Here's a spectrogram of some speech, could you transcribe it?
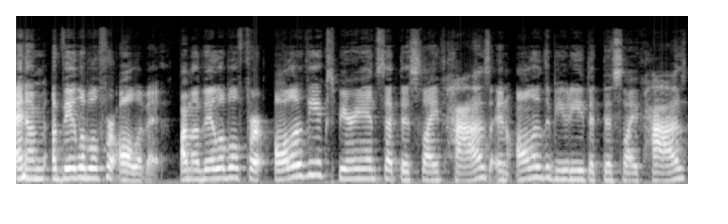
And I'm available for all of it. I'm available for all of the experience that this life has and all of the beauty that this life has.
